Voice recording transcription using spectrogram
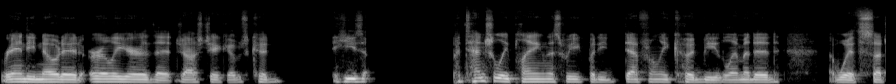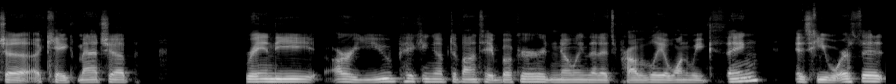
Randy noted earlier that Josh Jacobs could he's potentially playing this week, but he definitely could be limited with such a, a cake matchup. Randy, are you picking up Devontae Booker knowing that it's probably a one week thing? Is he worth it?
